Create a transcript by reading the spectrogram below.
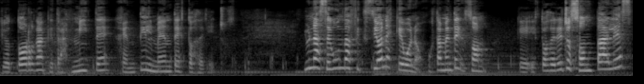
que otorga, que transmite gentilmente estos derechos. Y una segunda ficción es que, bueno, justamente son que estos derechos son tales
